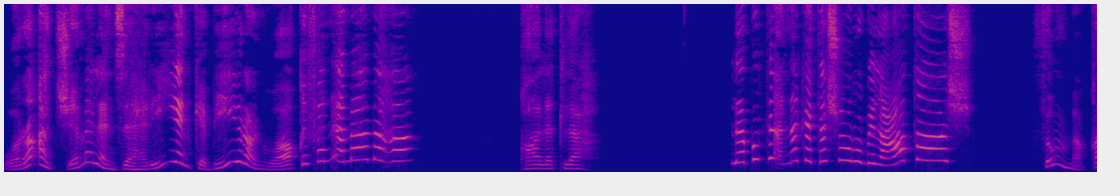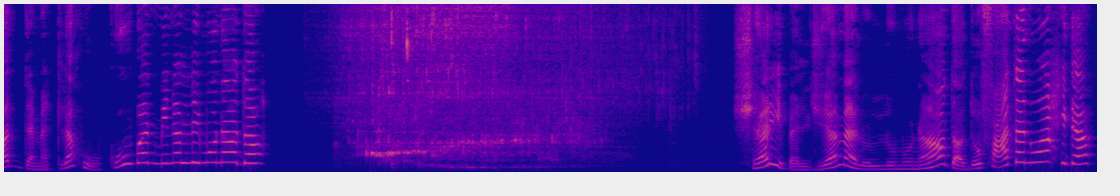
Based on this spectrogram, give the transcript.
ورأت جملا زهريا كبيرا واقفا أمامها. قالت له لابد أنك تشعر بالعطش. ثم قدمت له كوبا من الليمونادة. شرب الجمل الليمونادة دفعة واحدة.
